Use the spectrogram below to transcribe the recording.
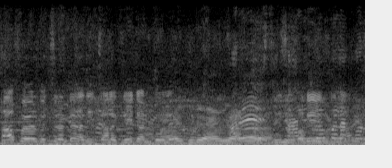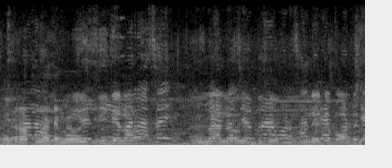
టాప్ ఫైవ్ వరకు వచ్చినట్టే అది చాలా గ్రేట్ అనుకోవాలి. ఈ సీజన్ అయితే బాగుంటుంది.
